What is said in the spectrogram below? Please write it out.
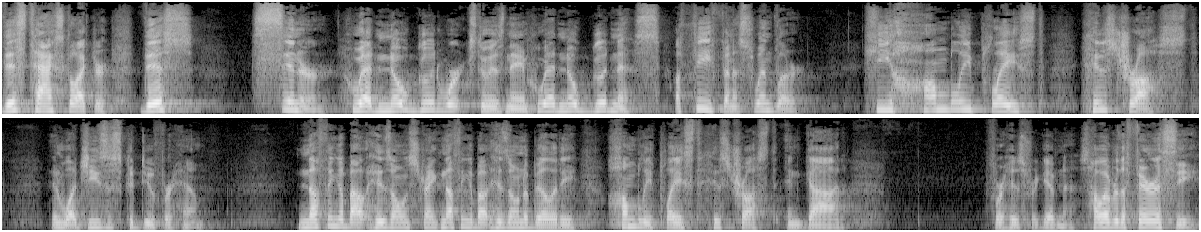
This tax collector, this sinner who had no good works to his name, who had no goodness, a thief and a swindler, he humbly placed his trust in what Jesus could do for him nothing about his own strength, nothing about his own ability, humbly placed his trust in God for his forgiveness. However, the Pharisee,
